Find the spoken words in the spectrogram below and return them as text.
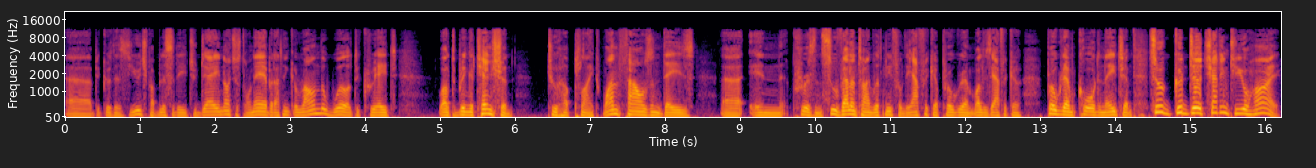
uh, because there's huge publicity today, not just on air, but I think around the world to create, well, to bring attention to her plight. 1,000 days uh, in prison. Sue Valentine with me from the Africa program. Well, he's the Africa program coordinator. Sue, good uh, chatting to you. Hi.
